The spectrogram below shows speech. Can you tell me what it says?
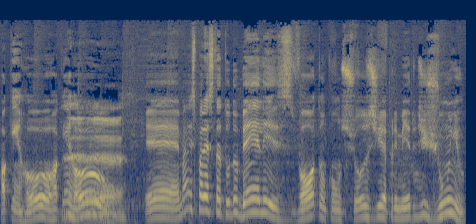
Rock and roll, rock and roll. É. É, mas parece que tá tudo bem, eles voltam com os shows dia 1 de junho.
